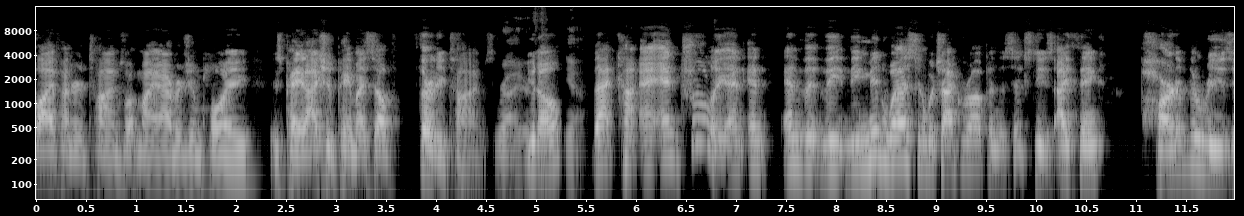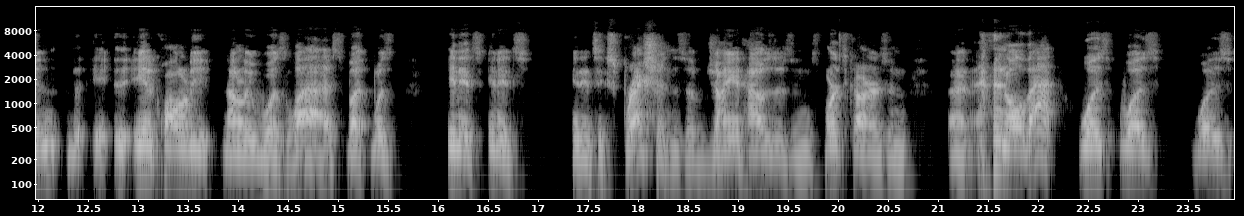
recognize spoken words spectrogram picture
500 times what my average employee is paid. I should pay myself 30 times. Right. You know, yeah. that kind and, and truly and and and the, the the Midwest in which I grew up in the 60s, I think part of the reason the inequality not only was less but was in its in its in its expressions of giant houses and sports cars and and, and all that was was was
